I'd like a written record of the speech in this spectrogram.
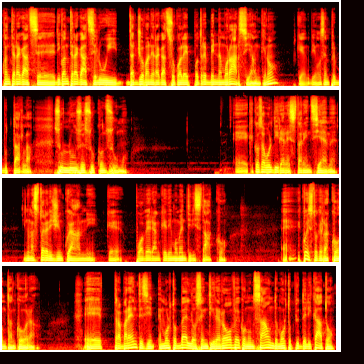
Quante ragazze, di quante ragazze lui, da giovane ragazzo qual è, potrebbe innamorarsi anche, no? Perché dobbiamo sempre buttarla sull'uso e sul consumo. E che cosa vuol dire restare insieme? In una storia di 5 anni, che può avere anche dei momenti di stacco. È questo che racconta ancora. E tra parentesi, è molto bello sentire Rove con un sound molto più delicato,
